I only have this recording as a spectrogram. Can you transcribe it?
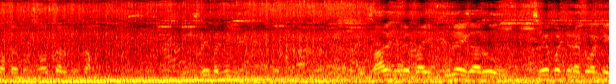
తొంభై మూడు సంవత్సరాల క్రితం శ్రీమతి సావిత్రిబాయి పూలే గారు చేపట్టినటువంటి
